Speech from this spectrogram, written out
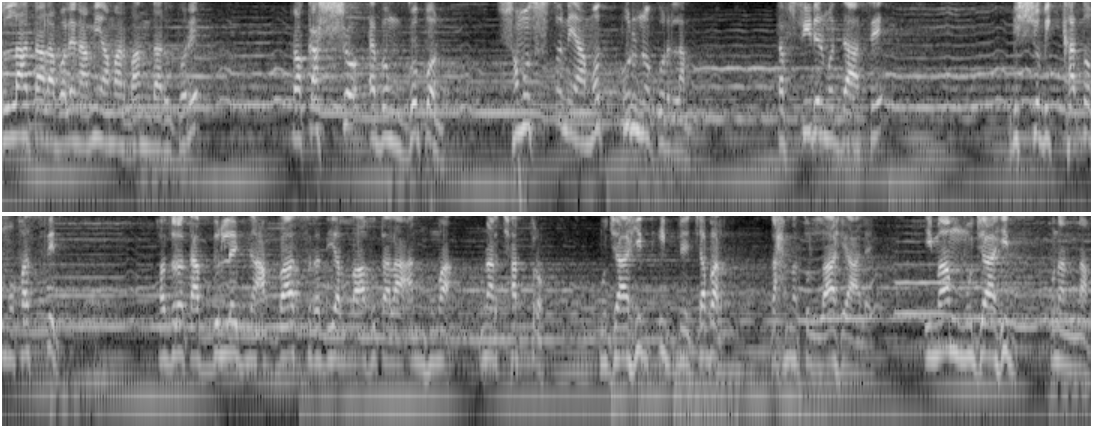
আল্লাহ বলেন, আমি আমার বান্দার উপরে প্রকাশ্য এবং গোপন সমস্ত নিয়ামত পূর্ণ করলাম। তাফসীরের মধ্যে আছে বিশ্ববিখ্যাত মুফাসসির হযরত আব্দুল্লাহ ইবনে আব্বাস আল্লাহ তালা আনহুমা ওনার ছাত্র মুজাহিদ ইবনে জাবার রাহমাতুল্লাহ আলে ইমাম মুজাহিদ ওনার নাম।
